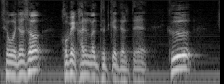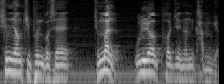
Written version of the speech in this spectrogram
세워져서 고백하는 걸 듣게 될 때 그 심령 깊은 곳에 정말 울려 퍼지는 감격,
